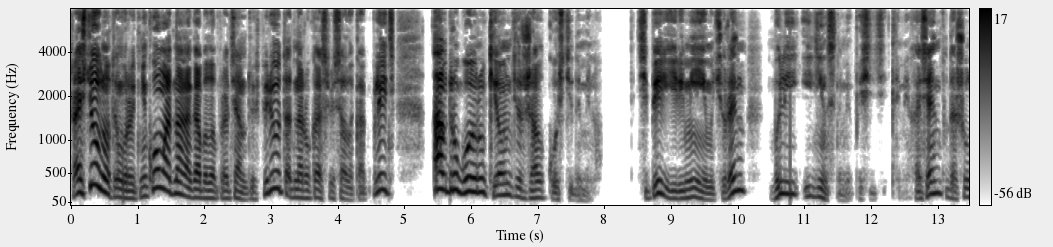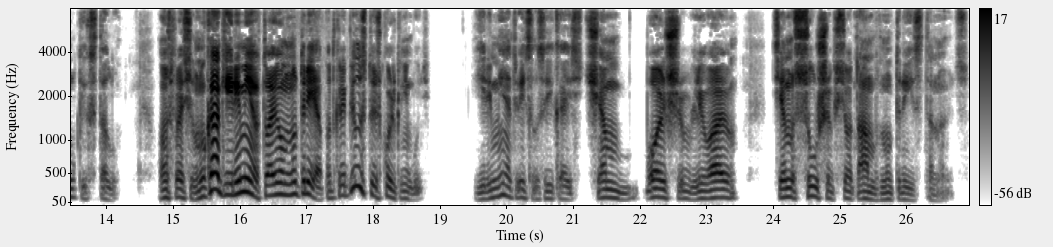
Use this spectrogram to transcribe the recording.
расстегнутым воротником, одна нога была протянута вперед, одна рука свисала, как плеть, а в другой руке он держал кости домино. Теперь Еремия и Матюрен были единственными посетителями. Хозяин подошел к их столу. Он спросил, «Ну как, Еремия, в твоем внутри, а подкрепилась ты сколько-нибудь?» Еремия ответил, заикаясь, «Чем больше вливаю, тем суше все там внутри становится».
